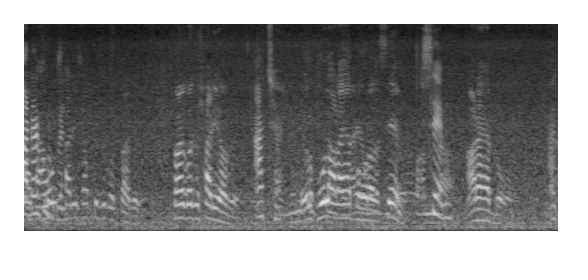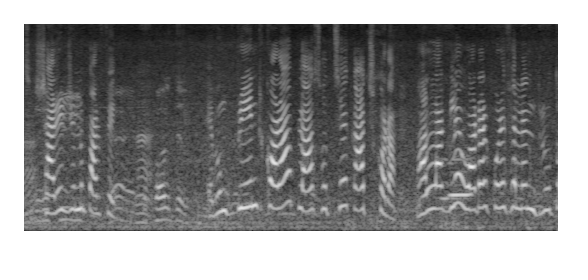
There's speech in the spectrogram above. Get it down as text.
অর্ডার করবেন। শাড়ি সব কিছু করতে হবে। ছয় গজ শাড়ি হবে। আচ্ছা। এগুলো ফুল আড়াই হাত বহর আছে সেম সেম আড়াই হাত বহর। আচ্ছা শাড়ির জন্য পারফেক্ট হ্যাঁ। এবং প্রিন্ট করা প্লাস হচ্ছে কাজ করা। ভালো লাগলে অর্ডার করে ফেলেন দ্রুত।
